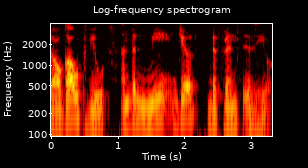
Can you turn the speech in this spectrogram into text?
logout view and the major difference is here.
